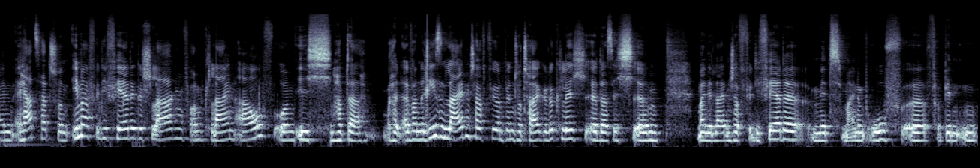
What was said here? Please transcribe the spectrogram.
Mein Herz hat schon immer für die Pferde geschlagen, von klein auf. Und ich habe da halt einfach eine riesen Leidenschaft für und bin total glücklich, äh, dass ich ähm, meine Leidenschaft für die Pferde mit meinem Beruf äh, verbinden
